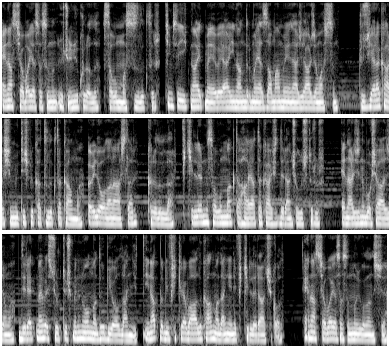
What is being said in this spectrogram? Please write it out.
En az çaba yasasının üçüncü kuralı savunmasızlıktır. Kimseyi ikna etmeye veya inandırmaya zaman ve enerji harcamazsın. Rüzgara karşı müthiş bir katılıkta kalma. Öyle olan ağaçlar kırılırlar. Fikirlerini savunmak da hayata karşı direnç oluşturur. Enerjini boşa harcama. Diretme ve sürtüşmenin olmadığı bir yoldan git. İnatla bir fikre bağlı kalmadan yeni fikirlere açık ol. En az çaba yasasının uygulanışı.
